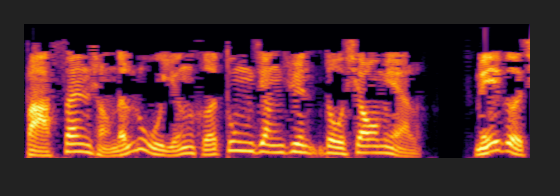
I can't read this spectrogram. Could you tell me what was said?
把三省的陆营和东将军都消灭了，没个七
